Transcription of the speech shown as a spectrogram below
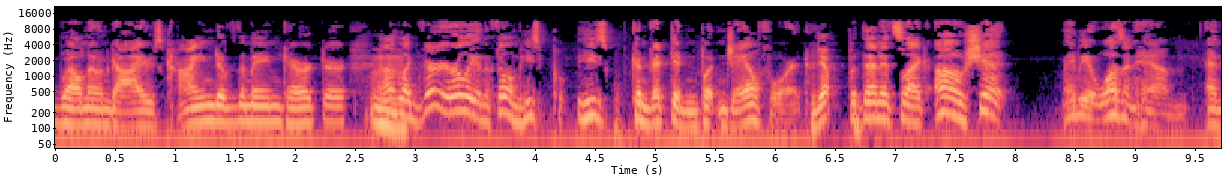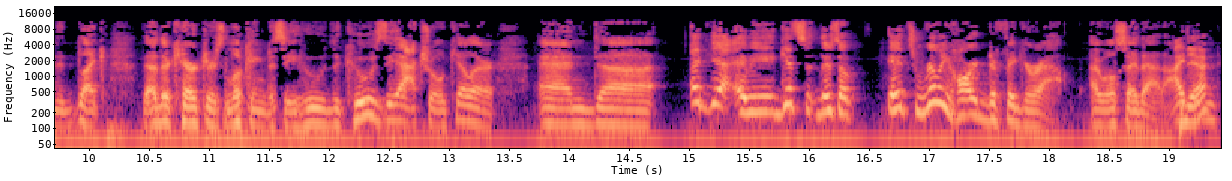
well known guy who's kind of the main character. Uh, like very early in the film, he's he's convicted and put in jail for it. Yep. But then it's like, oh shit, maybe it wasn't him, and like the other characters looking to see who the who's the actual killer, and uh, and yeah, I mean, it gets there's a it's really hard to figure out. I will say that I Yeah. didn't,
